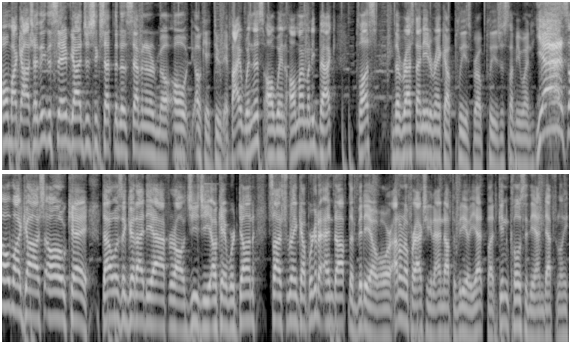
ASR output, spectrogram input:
Oh my gosh, I think the same guy just accepted the 700 mil. Oh, okay, dude. If I win this, I'll win all my money back. Plus the rest I need to rank up. Please, bro. Please, just let me win. Yes! Oh my gosh gosh. Okay. That was a good idea after all. GG. Okay, we're done. Slash rank up. We're going to end off the video. Or I don't know if we're actually going to end off the video yet, but getting close to the end, definitely.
